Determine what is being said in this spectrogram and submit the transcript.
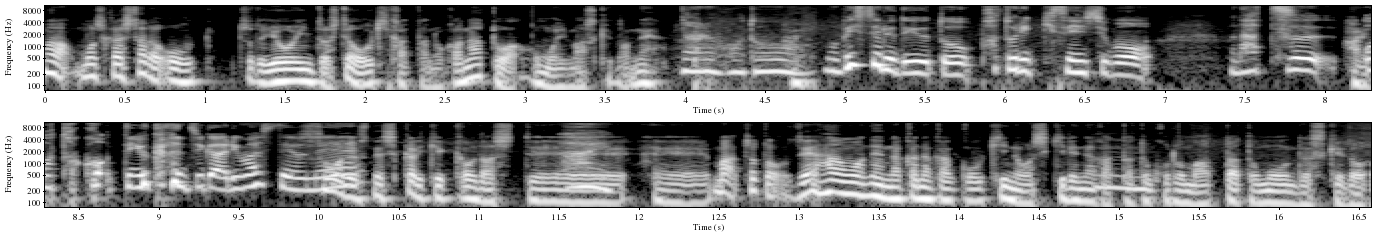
まあもしかしたらおちょっと要因としては大きかったのかなとは思いますけどね。なるほど。はいもうビッセルでいうとパトリッキ選手も夏はい男っていう感じがありましたよね。そうですねしっかり結果を出して、はいえーまあちょっと前半はねなかなかこう機能しきれなかったところもあったと思うんですけど、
